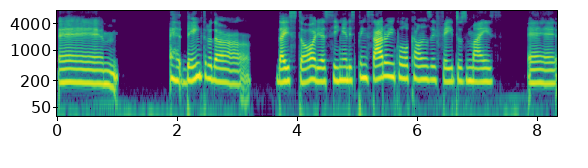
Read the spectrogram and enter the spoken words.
é, é, dentro da, da história, assim, eles pensaram em colocar uns efeitos mais é,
